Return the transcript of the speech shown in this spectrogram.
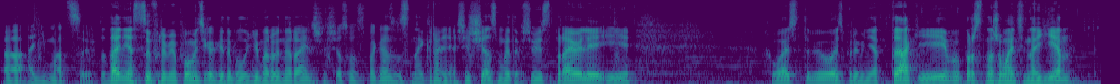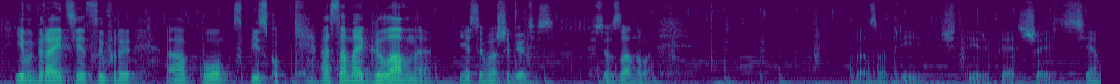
а, анимации. Задание с цифрами, помните, как это было геморройно раньше, сейчас у вас показывается на экране. Сейчас мы это все исправили и... Хватит добивать при мне. Так, и вы просто нажимаете на Е и выбираете цифры а, по списку. А самое главное, если вы ошибетесь, все заново. Раз, два, три, четыре, пять, шесть, семь,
